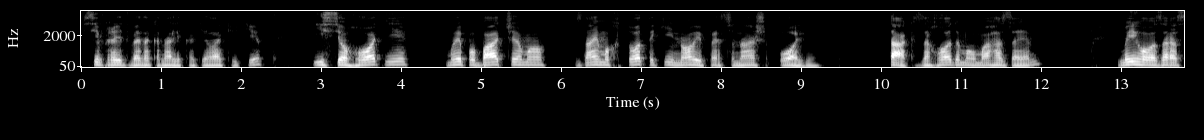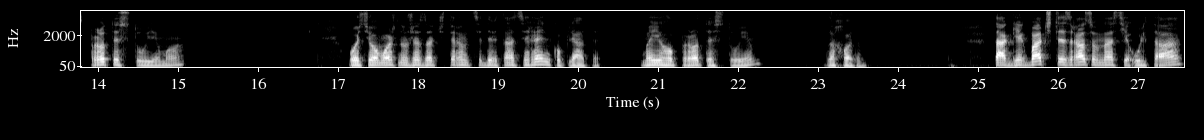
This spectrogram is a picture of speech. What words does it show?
Всім привіт! Ви на каналі Cadillac QT. І сьогодні ми побачимо, знаємо, хто такий новий персонаж Олі. Так, заходимо в магазин. Ми його зараз протестуємо. Ось його можна вже за 14-19 гривень купляти. Ми його протестуємо. Заходимо. Так, як бачите, зразу в нас є ульта.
